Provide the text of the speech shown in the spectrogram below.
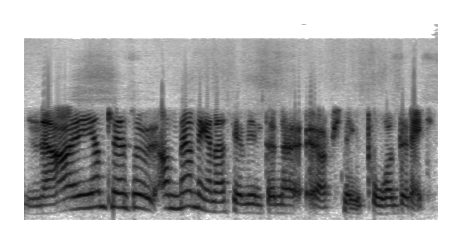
Nej, egentligen så anmälningarna ser vi inte en ökning på direkt.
